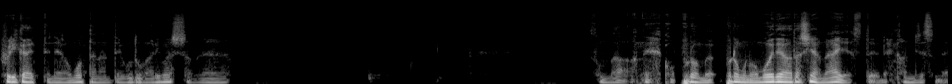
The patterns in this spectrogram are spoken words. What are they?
振り返ってね、思ったなんていうことがありましたね。そんなね、こう、プロム、プロムの思い出は私にはないですというね、感じですね。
